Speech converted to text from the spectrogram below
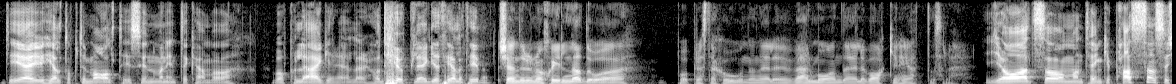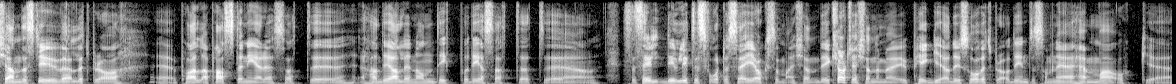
det är ju helt optimalt. Det är synd man inte kan vara, vara på läger eller ha det upplägget hela tiden. Kände du någon skillnad då på prestationen eller välmående eller vakenhet och sådär? Ja, alltså om man tänker passen så kändes det ju väldigt bra eh, på alla pass där nere, så att eh, jag hade ju aldrig någon dipp på det sättet. Eh, så det är lite svårt att säga också, man kände, det är klart jag kände mig pigg, jag hade ju sovit bra, det är inte som när jag är hemma och eh,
